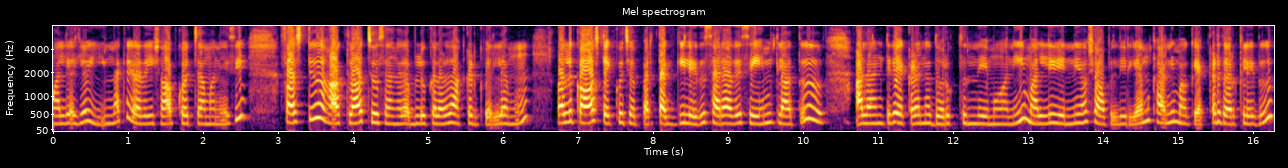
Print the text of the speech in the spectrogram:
మళ్ళీ అయ్యో ఇందాకే కదా ఈ షాప్కి వచ్చామనేసి ఫస్ట్ ఆ క్లాత్ చూసాం కదా బ్లూ కలర్ అక్కడికి వెళ్ళాము. వాళ్ళు కాస్ట్ ఎక్కువ చెప్పారు తగ్గిలేదు. సరే అదే సేమ్ క్లాత్ అలాంటిది ఎక్కడైనా దొరుకుతుందేమో అని మళ్ళీ ఎన్నో షాపులు తిరిగాము కానీ మాకు ఎక్కడ దొరకలేదు.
